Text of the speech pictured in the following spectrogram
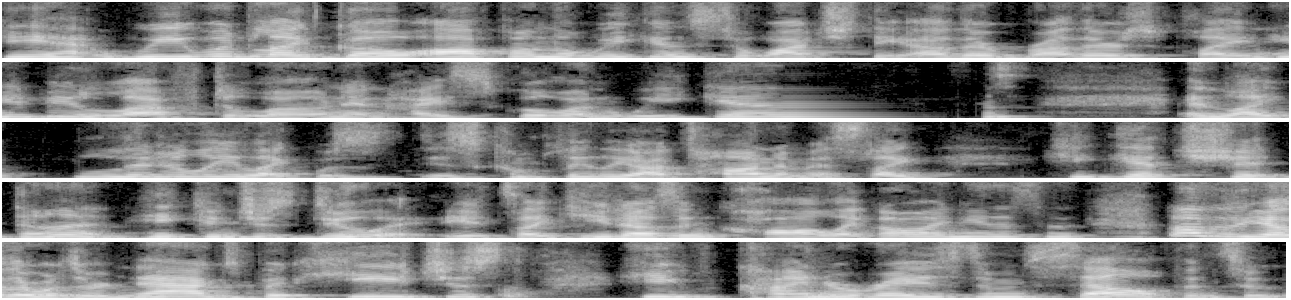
he we would like go off on the weekends to watch the other brothers play and he'd be left alone in high school on weekends and like literally like was is completely autonomous. Like he gets shit done. He can just do it. It's like he doesn't call like oh i need this not that the other ones are nags but he just he kind of raised himself and so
